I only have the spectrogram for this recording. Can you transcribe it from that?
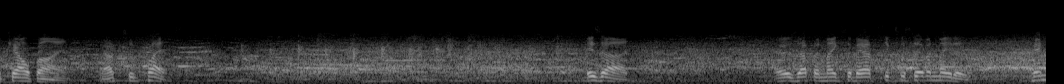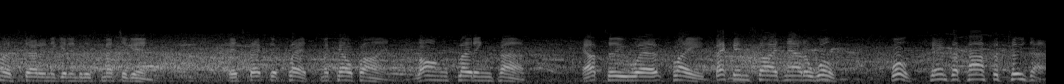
McAlpine, out to Platts. Izzard goes up and makes about six or seven metres. Penrith starting to get into this match again. It's back to Platts, McAlpine, long floating pass. Out to uh, Clay, back inside now to Wolf. Wolf turns the pass to Tuza.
